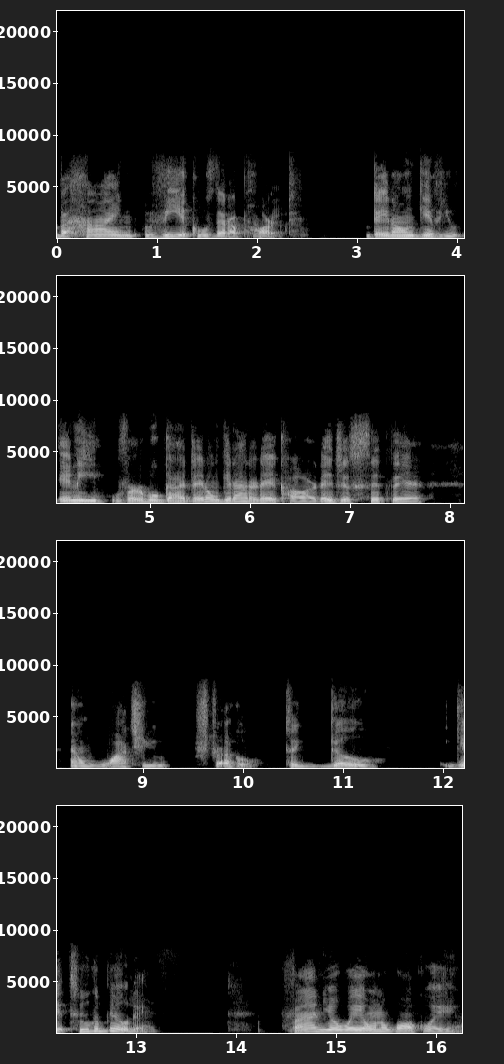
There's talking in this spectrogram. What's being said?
behind vehicles that are parked. They don't give you any verbal guide. They don't get out of their car. They just sit there and watch you struggle to go get to the building. Yes. Find your way on a walkway.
